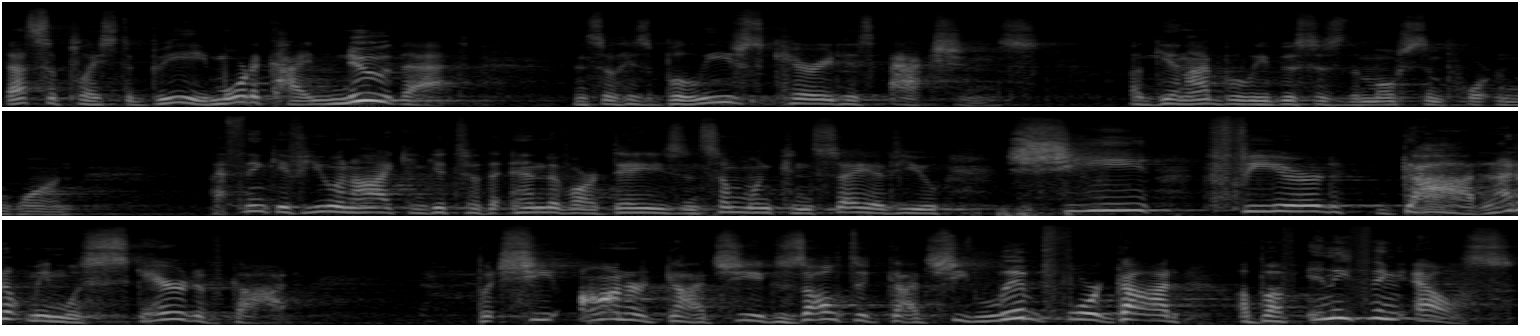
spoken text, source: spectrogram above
that's the place to be? Mordecai knew that. And so his beliefs carried his actions. Again, I believe this is the most important one. I think if you and I can get to the end of our days and someone can say of you, she feared God, and I don't mean was scared of God, but she honored God, she exalted God, she lived for God above anything else.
